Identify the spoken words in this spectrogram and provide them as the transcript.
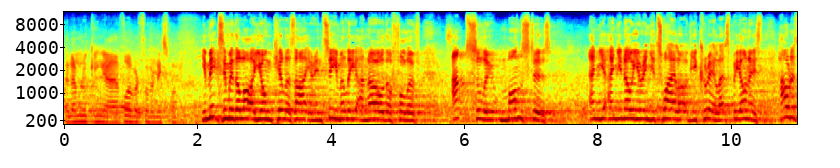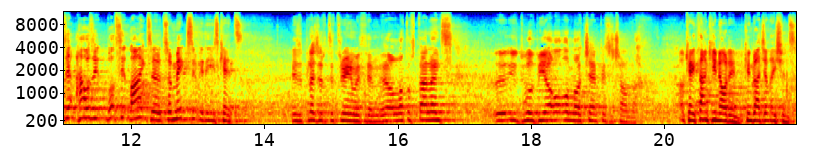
and I'm looking uh, forward for the next one. You're mixing with a lot of young killers, aren't you? In Team Elite, I know they're full of absolute monsters. And you, and you know you're in your twilight of your career, let's be honest. How does it, how's it, what's it like to, to mix it with these kids? It's a pleasure to train with him. A lot of talents. Uh, it will be all, all our champions, inshallah. Okay, thank you, Nordin. Congratulations.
